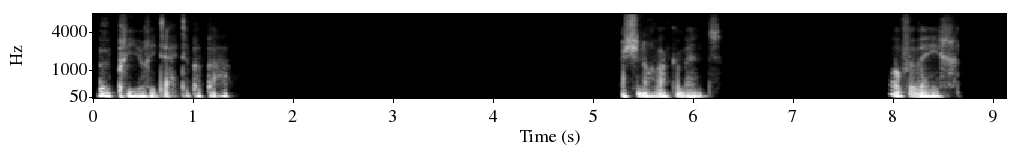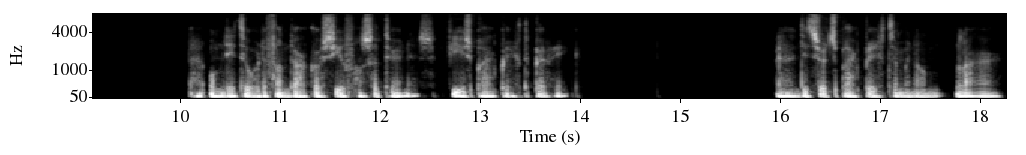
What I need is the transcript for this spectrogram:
me prioriteiten bepalen. Als je nog wakker bent, overweeg uh, om lid te worden van Darko Ziel van Saturnus. Vier spraakberichten per week. Uh, dit soort spraakberichten, maar dan langer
